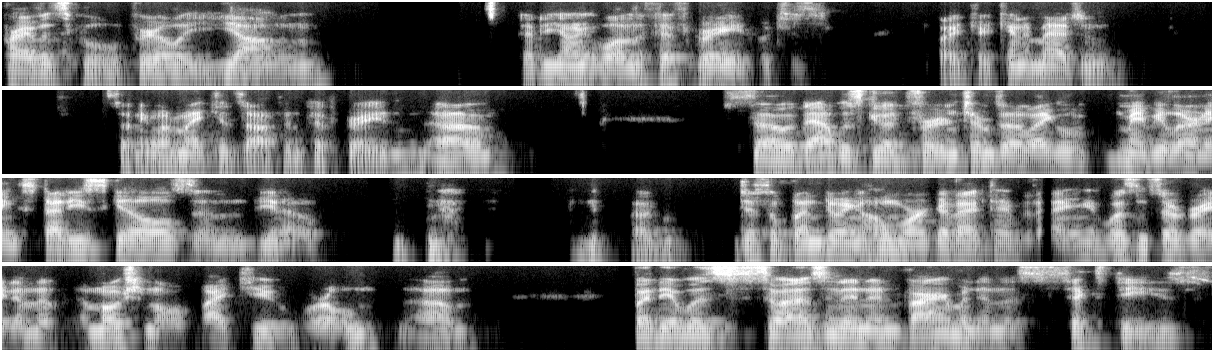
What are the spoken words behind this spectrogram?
private school fairly young, at a young, well, in the fifth grade, which is, like, I can't imagine sending one of my kids off in fifth grade. Um, so that was good for, in terms of like, maybe learning study skills and, you know, discipline, doing homework or that type of thing. It wasn't so great in the emotional IQ world. Um, but it was, so I was in an environment in the sixties,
